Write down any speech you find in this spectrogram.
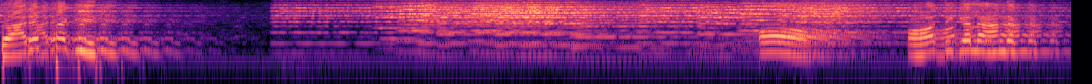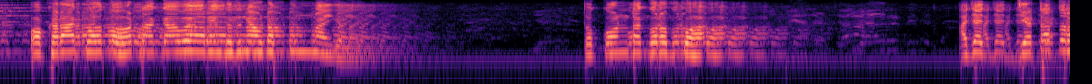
তো আরেকটা গীত ও ও দিগেলে হাঁদে ওখরা কো তো হটা গাবে আর ইন্দু না ওটা পুন নাই গেলা তো কোনটা করব কহা আচ্ছা যেটা তোর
